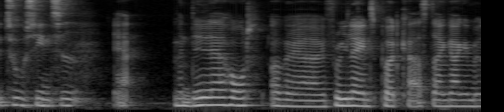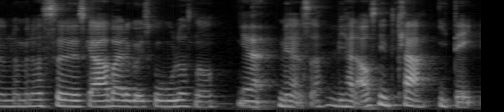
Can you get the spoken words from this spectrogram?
det tog sin tid. Ja, men det er hårdt at være freelance podcaster en gang imellem, når man også øh, skal arbejde og gå i skole og sådan noget. Ja, Men altså, vi har et afsnit klar i dag.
